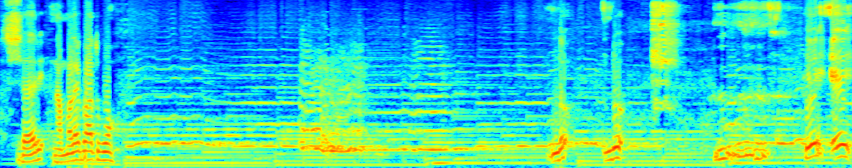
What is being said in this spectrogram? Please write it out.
சரி நம்மளே பார்த்துக்குவோம். இந்தோ இந்தோ. ஏய் ஏய்.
